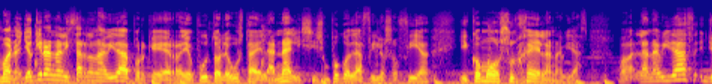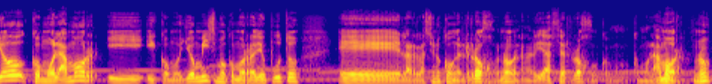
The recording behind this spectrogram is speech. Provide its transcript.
bueno, yo quiero analizar la Navidad porque a Radio Puto le gusta el análisis, un poco de la filosofía y cómo surge la Navidad. Bueno, la Navidad, yo como el amor y, y como yo mismo, como Radio Puto, eh, la relaciono con el rojo, ¿no? La Navidad es rojo, como, como el amor, ¿no?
